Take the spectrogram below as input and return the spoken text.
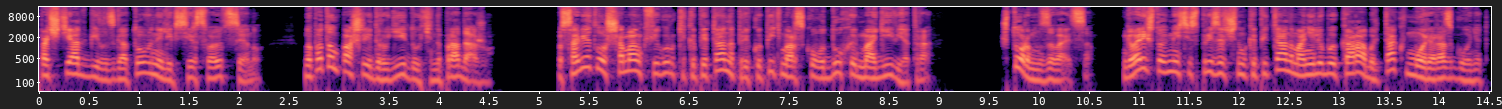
Почти отбил изготовленный эликсир свою цену. Но потом пошли другие духи на продажу. Посоветовал шаман к фигурке капитана прикупить морского духа магии ветра. Шторм называется. Говорит, что вместе с призрачным капитаном они любой корабль так в море разгонят,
